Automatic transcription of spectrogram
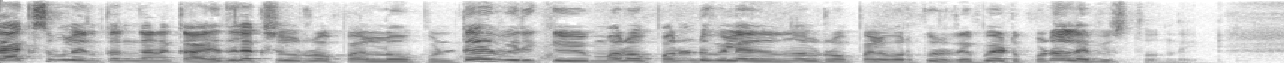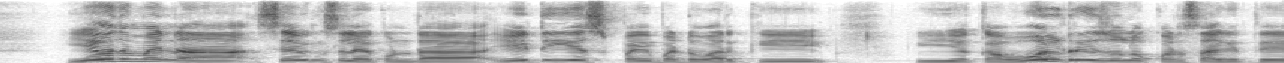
ట్యాక్సిబుల్ ఇన్కమ్ కనుక ఐదు లక్షల రూపాయల లోపు ఉంటే వీరికి మరో పన్నెండు వేల ఐదు వందల రూపాయల వరకు రిబేట్ కూడా లభిస్తుంది. ఏ విధమైన సేవింగ్స్ లేకుండా ఎయిటీ ఇయర్స్ పైబడ్డ వారికి ఈ యొక్క ఓల్డ్ రీజన్లో కొనసాగితే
